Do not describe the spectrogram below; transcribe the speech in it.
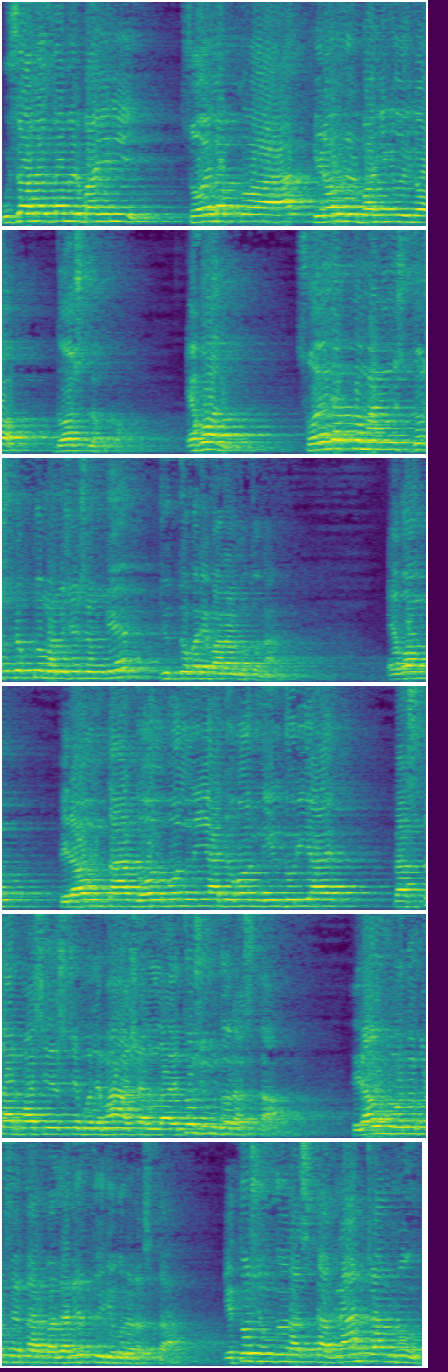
মুসা আলাহ ইসলামের বাহিনী ছয় লক্ষ আর ফিরাউনের বাহিনী হইল দশ লক্ষ। এখন ছয় লক্ষ মানুষ, দশ লক্ষ মানুষের সঙ্গে যুদ্ধ করে পারার মতো না। এখন ফেরাউন তার দল বল নিয়ে, যখন নীল দরিয়ায় রাস্তার পাশে এসছে বলে মাশাল্লাহ এত সুন্দর রাস্তা। ফেরাউন মনে করছে, তার বাগানের তৈরি করা রাস্তা। এত সুন্দর রাস্তা, গ্র্যান্ড ট্রাঙ্ক রোড।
